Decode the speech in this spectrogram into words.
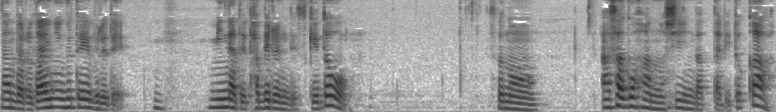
なんだろう、ダイニングテーブルでみんなで食べるんですけど、その、朝ごはんのシーンだったりとか、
